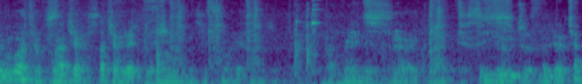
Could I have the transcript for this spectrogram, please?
Oh, What a Such a, pleasure. such a great pleasure. so pleasure. much. It's my Yeah. pleasure. God, Really it's very glad to see This you. is a picture?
